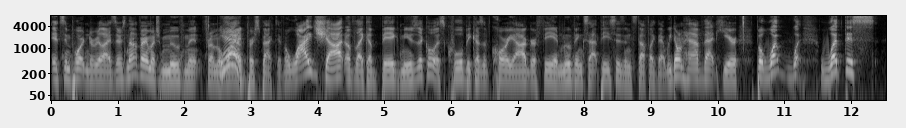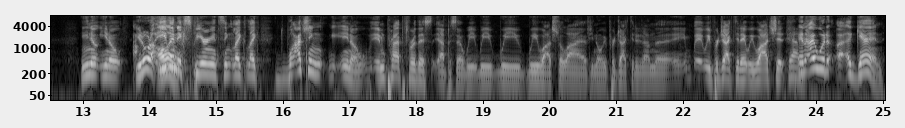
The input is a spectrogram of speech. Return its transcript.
it's important to realize there's not very much movement from a Yeah. wide perspective. A wide shot of like a big musical is cool because of choreography and moving set pieces and stuff like that. We don't have that here. But what what what this you know, you know, You know what Even I- experiencing, like, like watching, you know, in prep for this episode, we we we we watched it live. You know, we projected it on the, we projected it, we watched it, Yeah. and I would uh, again,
